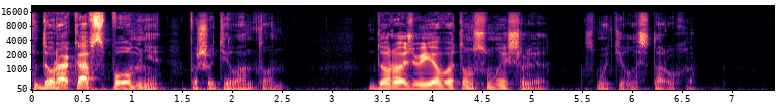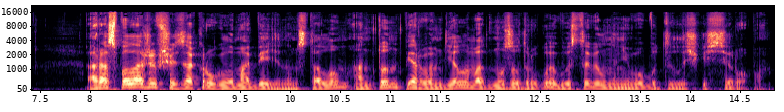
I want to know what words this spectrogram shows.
«Дурака вспомни», — пошутил Антон. «Да разве я в этом смысле?» — смутилась старуха. Расположившись за круглым обеденным столом, Антон первым делом одну за другой выставил на него бутылочки с сиропом.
